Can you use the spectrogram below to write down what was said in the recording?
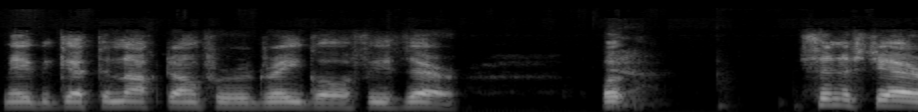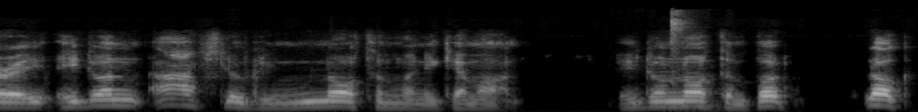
maybe get the knockdown for Rodrigo if he's there. But Sinister, he, he done absolutely nothing when he came on. He done nothing. But look,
